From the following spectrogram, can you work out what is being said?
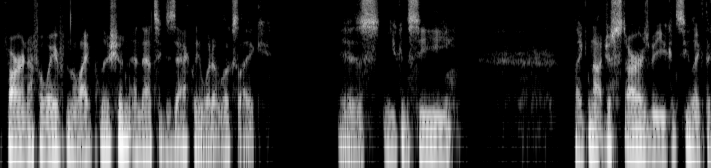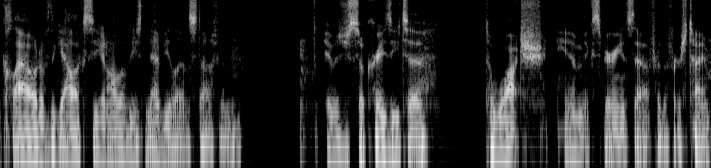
far enough away from the light pollution, and that's exactly what it looks like. Is you can see like not just stars, but you can see like the cloud of the galaxy and all of these nebula and stuff. And it was just so crazy to to watch him experience that for the first time.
